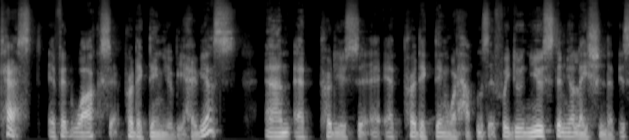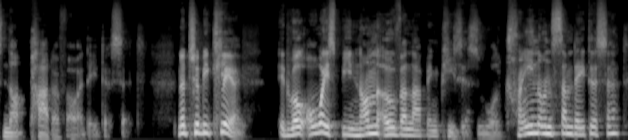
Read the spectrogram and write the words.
test if it works at predicting new behaviors and at produce at predicting what happens if we do new stimulation that is not part of our data set. Now, to be clear, it will always be non-overlapping pieces. We will train on some data set,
